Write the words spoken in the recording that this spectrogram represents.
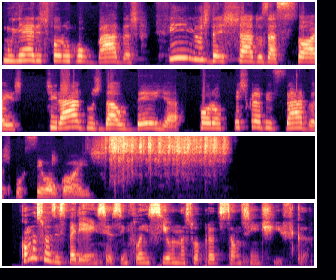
Mulheres foram roubadas, filhos deixados a sós, tirados da aldeia, foram escravizadas por seu algoz. Como as suas experiências influenciam na sua produção científica?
